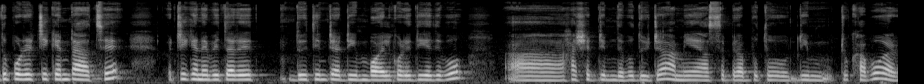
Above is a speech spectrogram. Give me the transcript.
দুপুরের চিকেনটা আছে, চিকেনের ভিতরে দুই তিনটা ডিম বয়েল করে দিয়ে দেবো। হাঁসের ডিম দেবো দুইটা। আমি আছে ব্রাব্বু ডিম একটু খাব, আর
